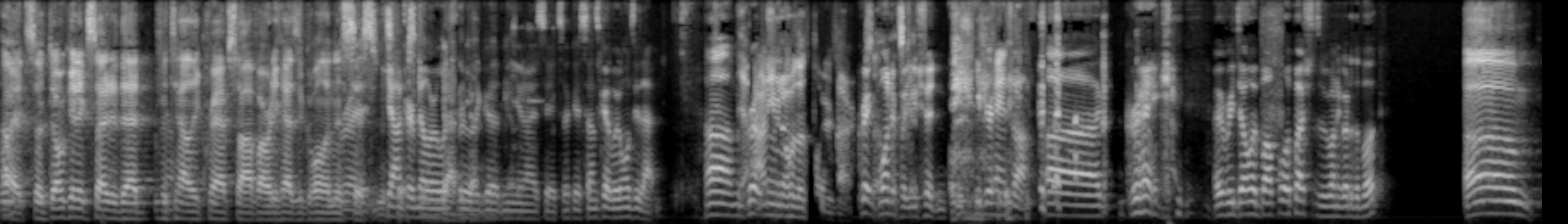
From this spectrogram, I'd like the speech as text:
All right, so don't get excited that Vitaly Kravtsov already has a goal and Right. assist. in his K'Andre Miller looks really good in the. United States. Okay, sounds good. We won't do that. Um, yeah, I don't even know who those players are. Great, So wonderful. You shouldn't keep your hands off. Uh, Greg, are we done with Buffalo questions? Do we want to go to the book? Um.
